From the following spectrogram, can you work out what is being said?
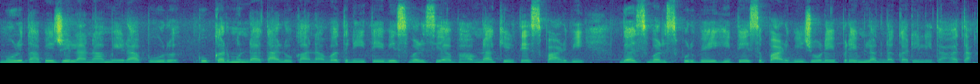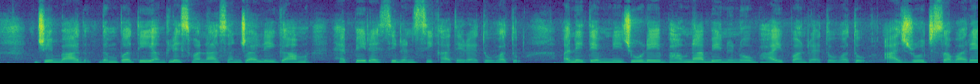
મૂળ તાપી જિલ્લાના મેળાપુર, કુકરમુંડા તાલુકાના વતની ત્રેવીસ વર્ષીય ભાવના કીર્તેશ પાડવી, દસ વર્ષ પૂર્વે હિતેશ પાડવી જોડે પ્રેમ લગ્ન કરી લીધા હતા. જે બાદ દંપતી અંકલેશ્વરના સંજાલી ગામ હેપી રેસિડેન્સી ખાતે રહેતું હતું અને તેમની જોડે ભાવનાબેનનો ભાઈ પણ રહેતો હતો. આજ રોજ સવારે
